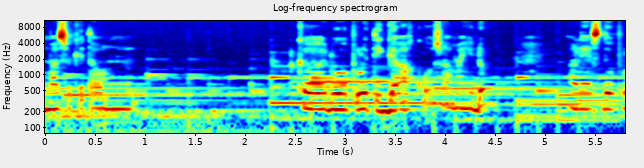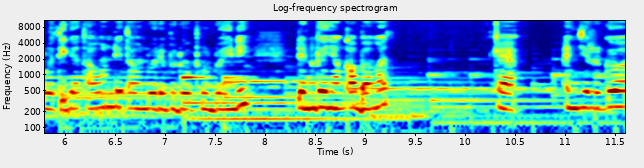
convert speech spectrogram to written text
memasuki tahun ke 23 aku selama hidup alias 23 tahun di tahun 2022 ini dan gak nyangka banget kayak anjir gue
